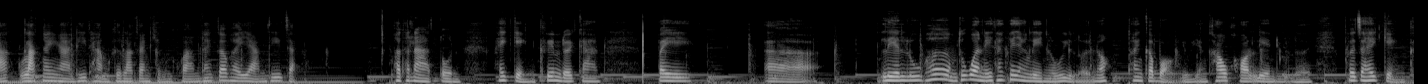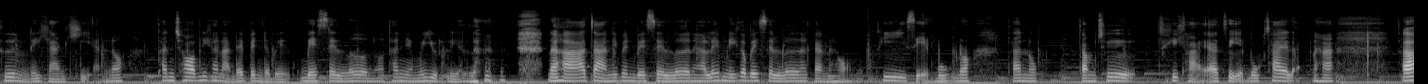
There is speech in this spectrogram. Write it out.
รักรักในงานที่ทำคือรักการเขียนบทความ ท่านก็พยายามที่จะพัฒนาตนให้เก่งขึ้นโดยการไปเเรียนรู้เพิ่มทุกวันนี้ท่านก็ยังเรียนรู้อยู่เลยเนาะท่านก็บอกอยู่ยังเข้าคอร์สเรียนอยู่เลย เพื่อจะให้เก่งขึ้นในการเขียนเนาะท่านชอบนี่ขนาดได้เป็นเบสเซลเลอร์เนาะท่านยังไม่หยุดเรียนเลยนะคะ อาจารย์นี่เป็นเบสเซลเลอร์นะคะเล่มนี้ก็เบสเซลเลอร์นะกันของที่เสียบุ๊กเนาะท่านนกจำชื่อที่ขายอาเสียบุ๊กใช่แหละนะคะ็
